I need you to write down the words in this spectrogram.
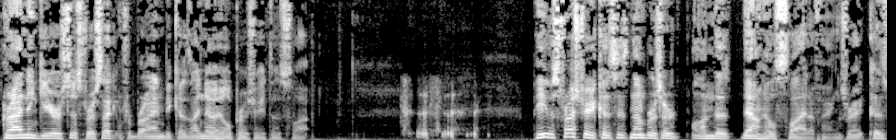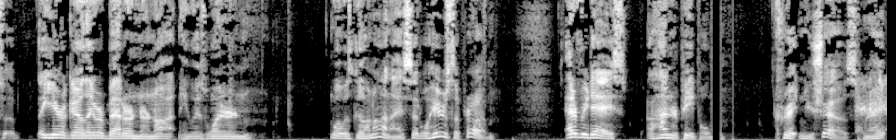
grinding gears just for a second for Brian because I know he'll appreciate this a lot. he was frustrated because his numbers are on the downhill slide of things, right? Because a year ago they were better and they're not. He was wondering what was going on. I said, well, here's the problem. Every day, a hundred people create new shows, right?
